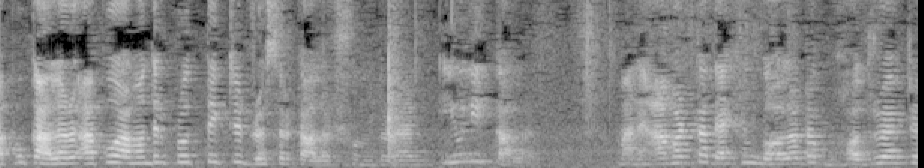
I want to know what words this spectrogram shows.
আপু কালার আপু, আমাদের প্রত্যেকটা ড্রেসের কালার সুন্দর অ্যান্ড ইউনিক কালার মানে আমারটা দেখেন, গলাটা ভদ্র একটা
